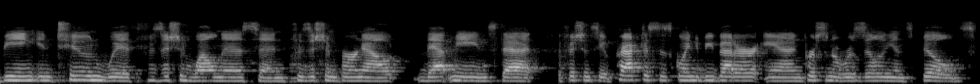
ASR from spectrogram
being in tune with physician wellness and physician burnout, that means that efficiency of practice is going to be better and personal resilience builds.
